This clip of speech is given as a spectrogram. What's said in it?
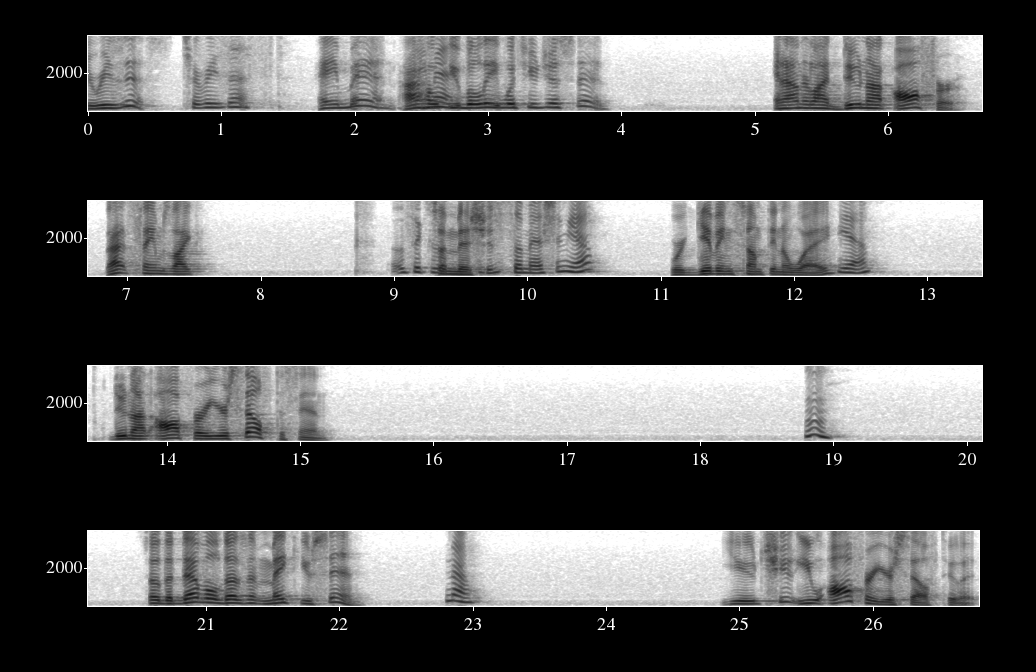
to resist. to resist. Amen. I hope you believe what you just said. And I underline, do not offer. That seems like Submission. Submission. Yeah. we're giving something away. Yeah. Do not offer yourself to sin. Hmm. So the devil doesn't make you sin. No. You choose, you offer yourself to it.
